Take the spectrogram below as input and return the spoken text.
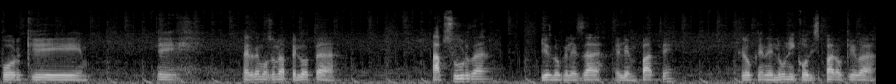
porque eh, perdemos una pelota absurda y es lo que les da el empate. Creo que en el único disparo que iba,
